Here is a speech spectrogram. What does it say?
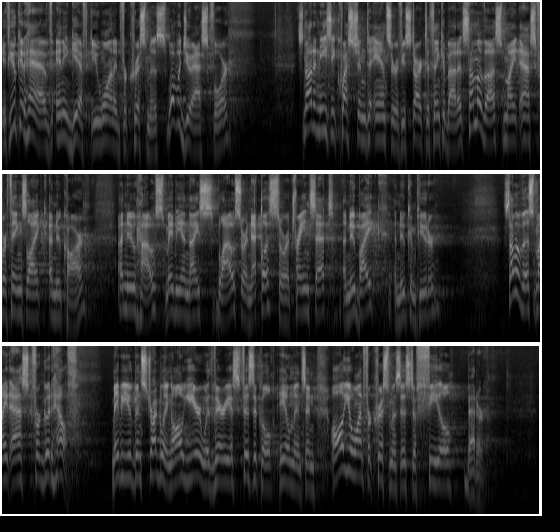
If you could have any gift you wanted for Christmas, what would you ask for? It's not an easy question to answer if you start to think about it. Some of us might ask for things like a new car, a new house, maybe a nice blouse or a necklace or a train set, a new bike, a new computer. Some of us might ask for good health Maybe you've been struggling all year with various physical ailments, and all you want for Christmas is to feel better.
